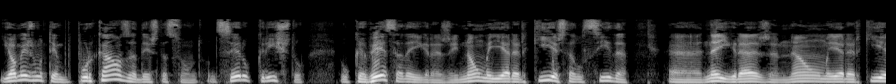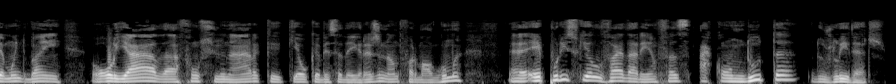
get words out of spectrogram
e ao mesmo tempo, por causa deste assunto, de ser o Cristo o cabeça da igreja e não uma hierarquia estabelecida uh, na igreja, não uma hierarquia muito bem oleada a funcionar, que, que é o cabeça da igreja, não de forma alguma, uh, é por isso que ele vai dar ênfase à conduta dos líderes,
